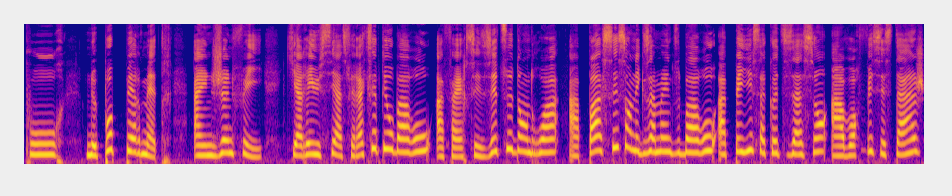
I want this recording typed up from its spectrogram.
pour ne pas permettre à une jeune fille qui a réussi à se faire accepter au barreau, à faire ses études en droit, à passer son examen du barreau, à payer sa cotisation, à avoir fait ses stages,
